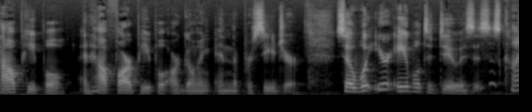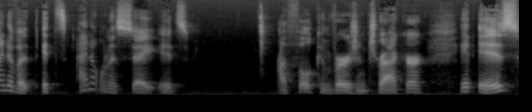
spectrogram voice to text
how people and how far people are going in the procedure. So, what you're able to do is this is kind of a, it's, I don't want to say it's a full conversion tracker. It is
